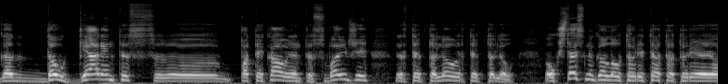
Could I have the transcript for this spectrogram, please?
gal daug gerintis, e, pataikaujantis valdžiai ir taip toliau ir taip toliau. Aukštesnį gal autoritetą turėjo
